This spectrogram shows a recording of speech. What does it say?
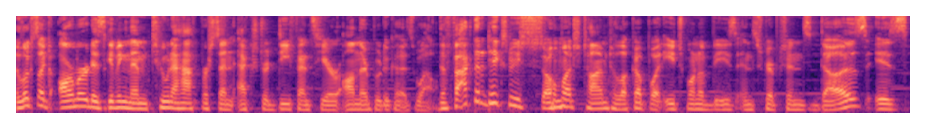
It looks like armored is giving them two and a half percent extra defense here on their Boudica as well. The fact that it takes me so much time to look up what each one of these inscriptions does is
